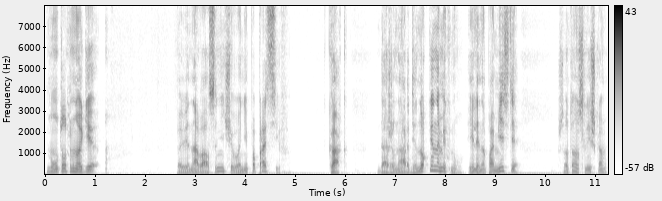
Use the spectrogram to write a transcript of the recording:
Ну, тут многие... Повиновался, ничего не попросив. Как? Даже на орденок не намекнул? Или на поместье? Что-то он слишком...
